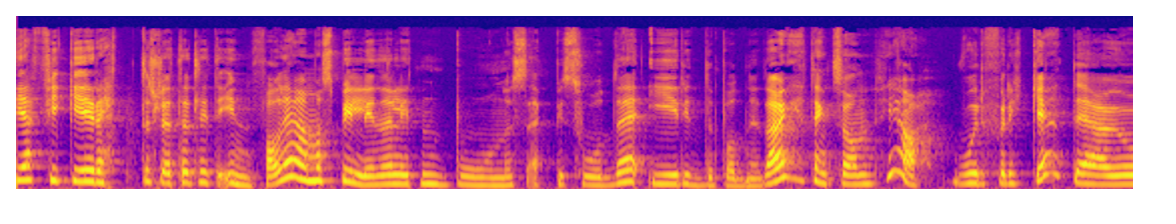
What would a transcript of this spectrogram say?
Jeg fikk rett og slett et lite innfall. Jeg må spille inn en liten bonusepisode i Ryddepodden i dag. Jeg tenkte sånn Ja, hvorfor ikke? Det er jo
